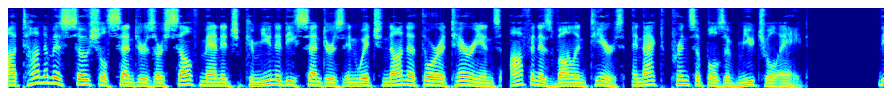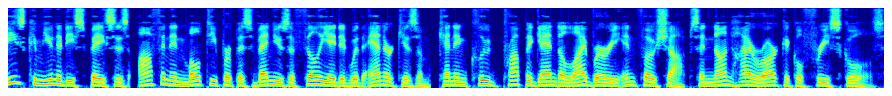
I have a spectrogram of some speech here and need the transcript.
Autonomous social centers are self-managed community centers in which non-authoritarians, often as volunteers, enact principles of mutual aid. These community spaces, often in multipurpose venues affiliated with anarchism, can include propaganda library info shops and non-hierarchical free schools.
